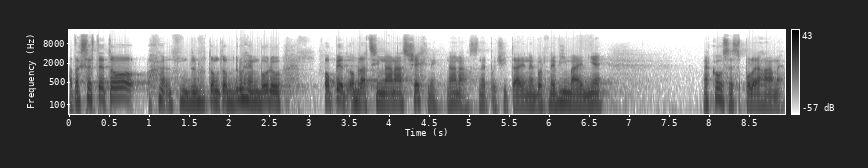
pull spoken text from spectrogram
A tak se v, této, v tomto druhém bodu opět obracím na nás všechny. Na nás nepočítají, nebo nevýmají mě. Na koho se spoleháme?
